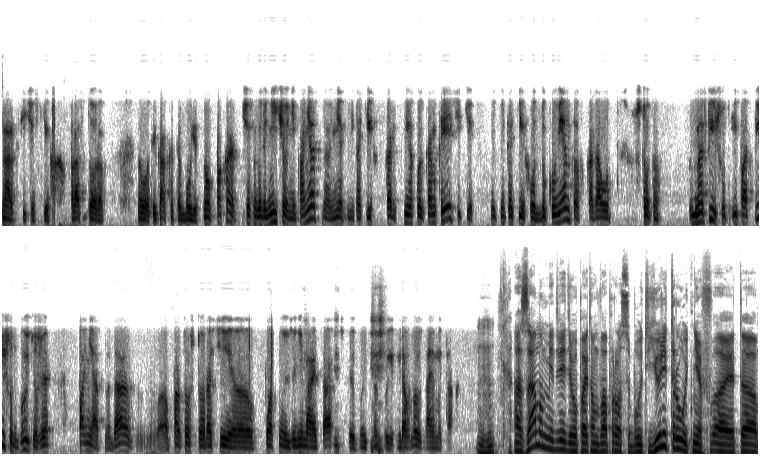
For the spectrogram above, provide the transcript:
на арктических просторах. Вот, и как это будет. Но пока, честно говоря, ничего не понятно, нет никаких, никакой конкретики, нет никаких вот документов, когда вот что-то напишут и подпишут, будет уже понятно, да, а про то, что Россия вплотную занимается Арктикой, мы как бы давно знаем и так. Угу. А замом Медведева по этому вопросу будет Юрий Трутнев. А, это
